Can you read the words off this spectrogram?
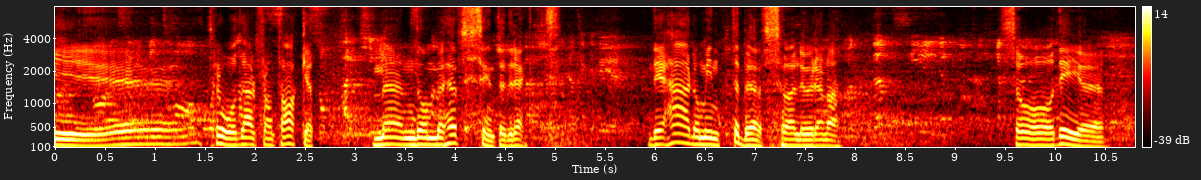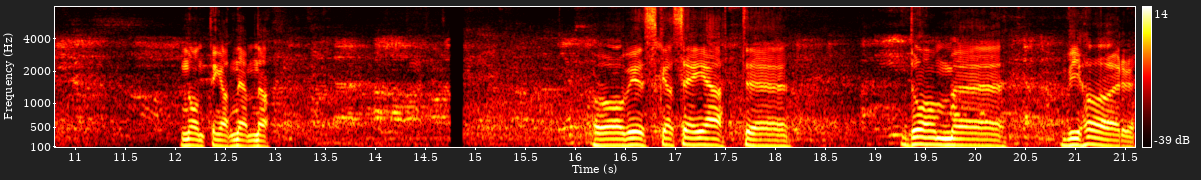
i eh, trådar från taket. Men de behövs inte direkt. Det är här de inte behövs, hörlurarna. Så det är ju någonting att nämna. Och vi ska säga att eh, de eh, vi hör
